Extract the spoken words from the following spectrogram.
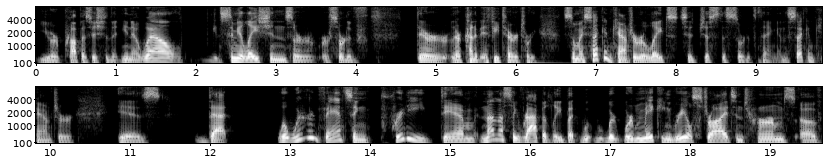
your proposition that, you know, well, simulations are, are sort of they're they're kind of iffy territory. So my second counter relates to just this sort of thing. And the second counter is that well, we're advancing pretty damn not necessarily rapidly, but we're we're making real strides in terms of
